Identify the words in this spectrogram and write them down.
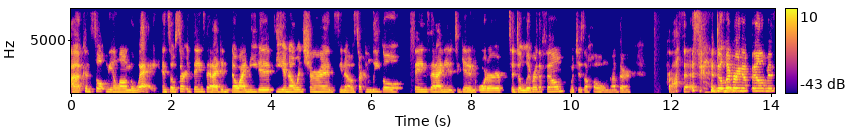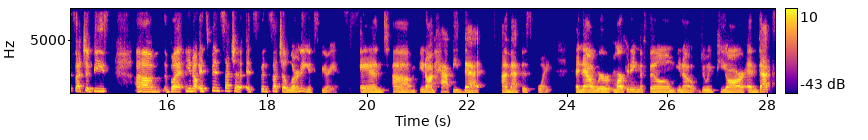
uh, consult me along the way. And so certain things that I didn't know I needed, E&O insurance, you know, certain legal things that I needed to get in order to deliver the film, which is a whole nother process. Delivering a film is such a beast. Um, but you know, it's been such a it's been such a learning experience. And um, you know, I'm happy that I'm at this point. And now we're marketing the film, you know, doing PR. And that's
